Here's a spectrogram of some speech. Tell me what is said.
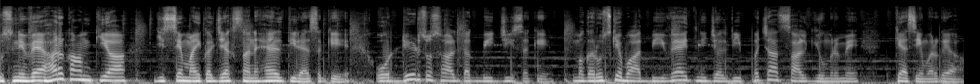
उसने वह हर काम किया जिससे माइकल जैक्सन हेल्थी रह सके और डेढ़ सौ साल तक भी जी सके, मगर उसके बाद भी वह इतनी जल्दी पचास साल की उम्र में कैसे मर गया?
